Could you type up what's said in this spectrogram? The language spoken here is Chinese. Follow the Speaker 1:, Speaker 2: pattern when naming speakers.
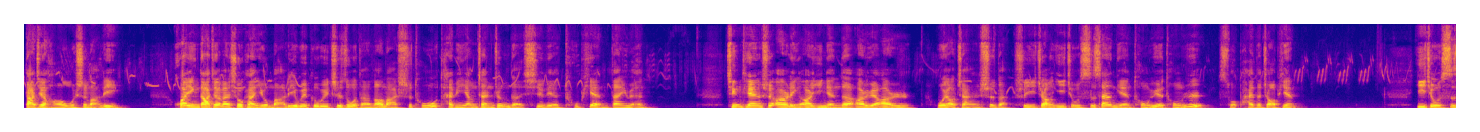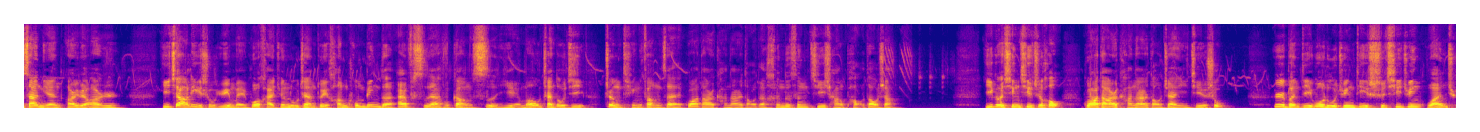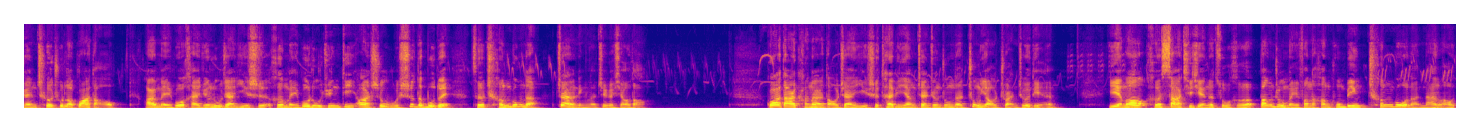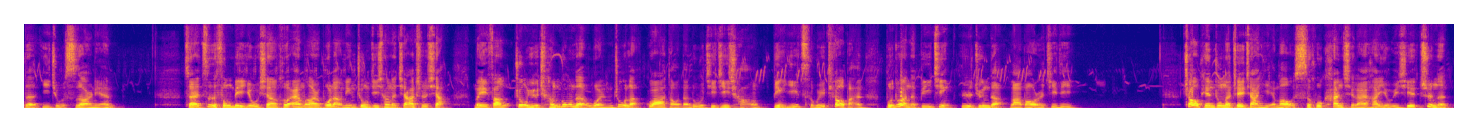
Speaker 1: 大家好，我是玛丽，欢迎大家来收看由玛丽为各位制作的《老马识图：太平洋战争》的系列图片单元。今天是二零二一年的二月二日，我要展示的是一张一九四三年同月同日所拍的照片。一九四三年二月二日。一架隶属于美国海军陆战队航空兵的 F-4F-4 野猫战斗机正停放在瓜达尔卡纳尔岛的亨德森机场跑道上。一个星期之后，瓜达尔卡纳尔岛战役结束，日本帝国陆军第十七军完全撤出了瓜岛，而美国海军陆战一师和美国陆军第二十五师的部队则成功的占领了这个小岛。瓜达尔卡纳尔岛战役是太平洋战争中的重要转折点。野猫和萨奇简的组合帮助美方的航空兵撑过了难熬的1942年。在自封闭油箱和 M2 勃朗宁重机枪的加持下，美方终于成功的稳住了瓜岛的陆基机场，并以此为跳板，不断的逼近日军的拉保尔基地。照片中的这架野猫似乎看起来还有一些稚嫩，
